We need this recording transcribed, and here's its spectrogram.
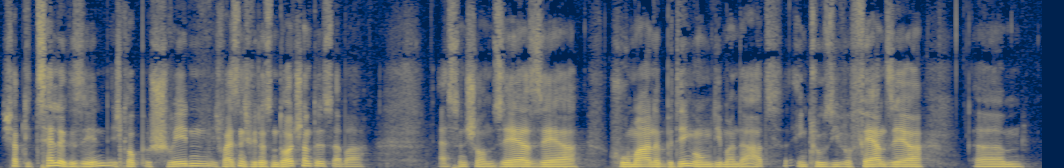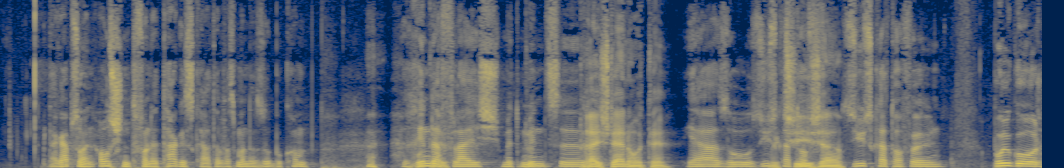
Ich habe die Zelle gesehen. Ich glaube, Schweden, ich weiß nicht, wie das in Deutschland ist, aber es sind schon sehr, sehr humane Bedingungen, die man da hat, inklusive Fernseher. Ähm, da gab es so einen Ausschnitt von der Tageskarte, was man da so bekommt. Rinderfleisch mit Minze, Drei-Sterne-Hotel. ja, so. Süßkartoffeln, Süßkartoffeln, Bulgur.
